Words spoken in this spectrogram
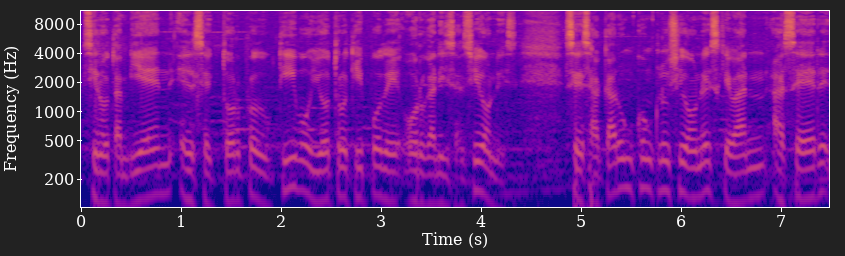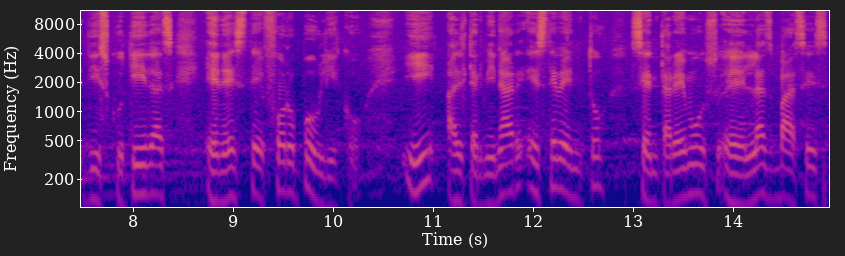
sino también el sector productivo y otro tipo de organizaciones. Se sacaron conclusiones que van a ser discutidas en este foro público y al terminar este evento sentaremos eh, las bases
